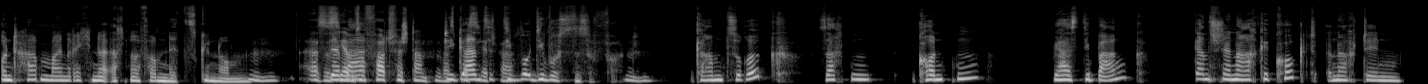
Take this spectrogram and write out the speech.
und haben meinen Rechner erstmal vom Netz genommen. Mhm. Also Der sie haben sofort verstanden, was die ganze, passiert war. die, die wussten sofort. Mhm. Kamen zurück, sagten Konten, wie heißt die Bank? Ganz schnell nachgeguckt nach den,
